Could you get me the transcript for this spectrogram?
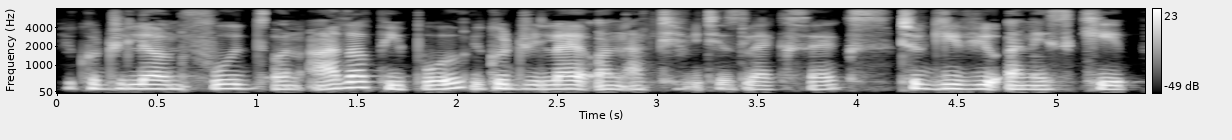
You could rely on food, on other people. You could rely on activities like sex to give you an escape.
